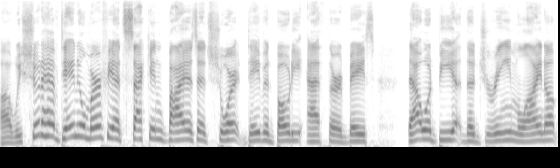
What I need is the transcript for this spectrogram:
uh, we should have Daniel Murphy at second, Baez at short, David Bote at third base. That would be the dream lineup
